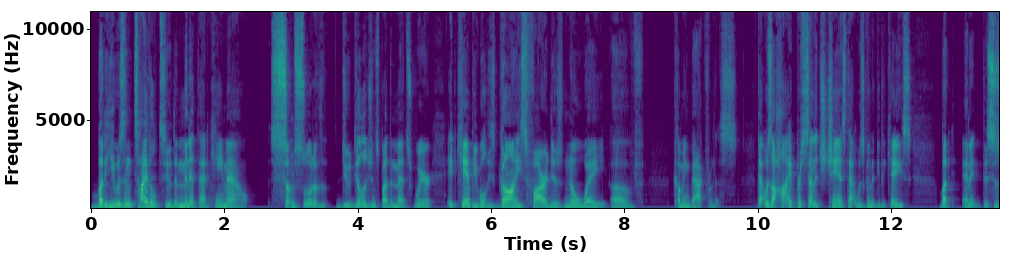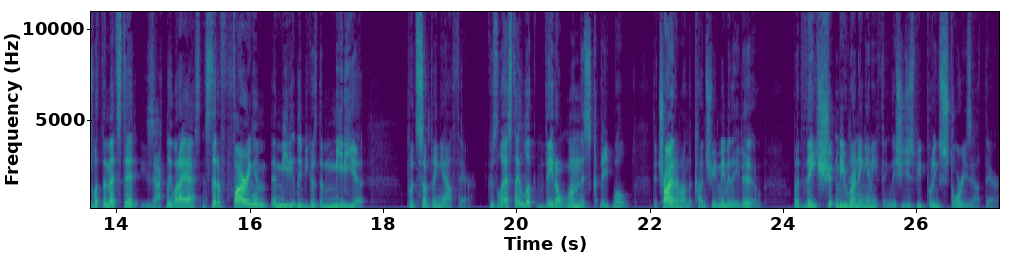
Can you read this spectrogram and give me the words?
But he was entitled to the minute that came out some sort of due diligence by the Mets where it can't be, well, he's gone, he's fired, there's no way of coming back from this. That was a high percentage chance that was going to be the case. But, and it, this is what the Mets did, exactly what I asked. Instead of firing him immediately because the media put something out there, because last I looked, they don't run this, they, well, they're trying to run the country, and maybe they do, but they shouldn't be running anything. They should just be putting stories out there.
